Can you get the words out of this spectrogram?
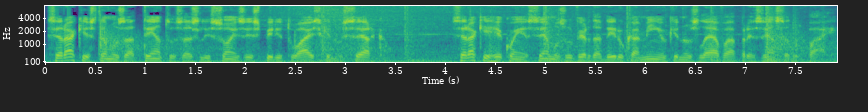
Será que estamos atentos às lições espirituais que nos cercam? Será que reconhecemos o verdadeiro caminho que nos leva à presença do Pai?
